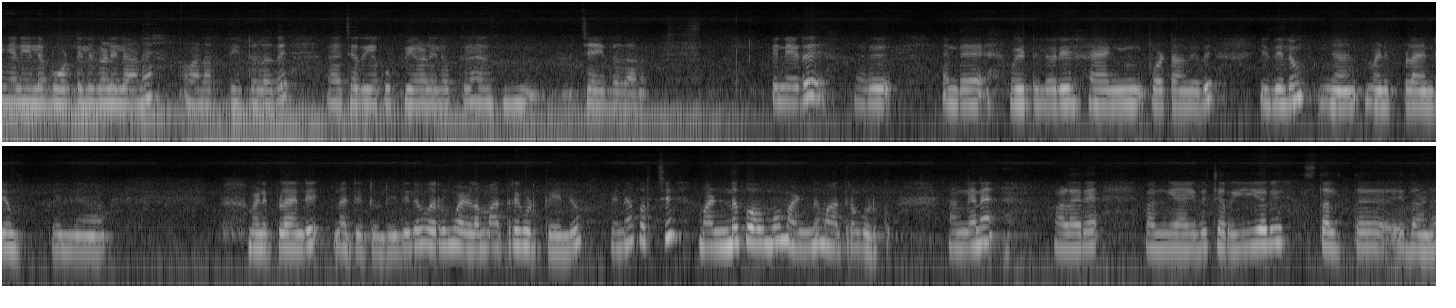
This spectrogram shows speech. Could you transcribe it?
ഇങ്ങനെയുള്ള ബോട്ടിലുകളിലാണ് വളർത്തിയിട്ടുള്ളത്. ചെറിയ കുപ്പികളിലൊക്കെ ചെയ്തതാണ്. പിന്നീട് ഇത് എന്റെ വീട്ടിലൊരു ഹാങ്ങിങ് പോട്ടാണിത്. ഇതിലും ഞാൻ മണി പ്ലാന്റും പിന്നെ മണി പ്ലാന്റ് നട്ടിട്ടുണ്ട്. ഇതിൽ വെറും വെള്ളം മാത്രമേ കൊടുക്കുകയുള്ളൂ. പിന്നെ കുറച്ച് മണ്ണ് പോകുമ്പോൾ മണ്ണ് മാത്രം കൊടുക്കും. അങ്ങനെ വളരെ ഭംഗിയായി ഇത് ചെറിയൊരു സ്ഥലത്തെ ഇതാണ്.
